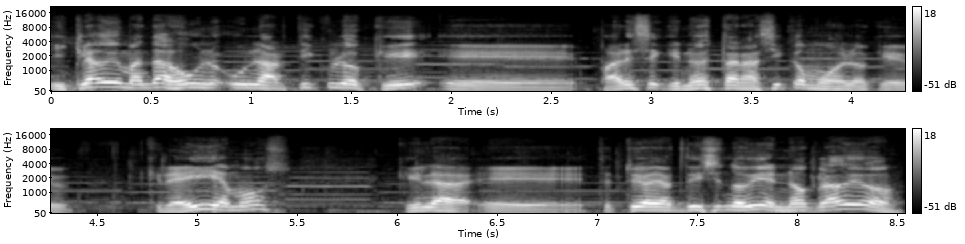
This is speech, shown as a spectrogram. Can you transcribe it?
Y Claudio mandaba un, artículo que parece que no es tan así como lo que creíamos, que la, te estoy, estoy diciendo bien, ¿no, Claudio?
